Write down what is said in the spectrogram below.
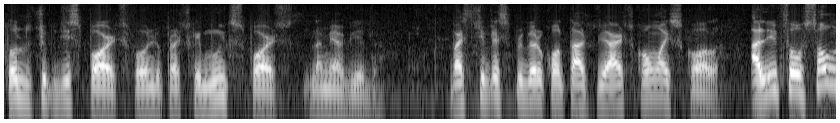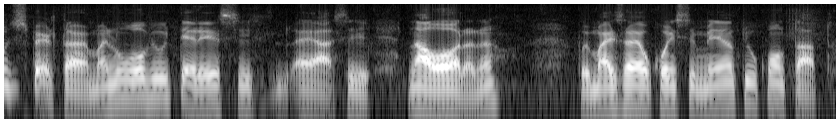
todo tipo de esporte, foi onde eu pratiquei muito esporte na minha vida. Mas tive esse primeiro contato de arte com a escola. Ali foi só um despertar, mas não houve o interesse é, assim, na hora, né? Foi mais é, o conhecimento e o contato.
